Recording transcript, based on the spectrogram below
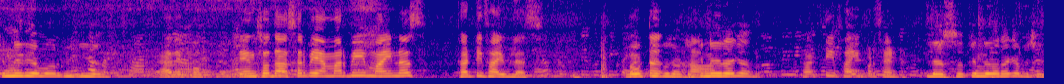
ਕਿੰਨੀ ਦੀ ਐਮਆਰਪੀ ਕੀ ਆ? ਇਹ ਦੇਖੋ 310 ਰੁਪਏ ਐਮਆਰਪੀ ਮਾਈਨਸ 35 ਲੈਸ ਲੋਟਸ 30% ਕਿੰਨੇ ਰਹਿ ਗਿਆ? 35% ਲੈਸ ਕਿੰਨੇ ਦਾ ਰਹਿ ਗਿਆ ਪਿੱਛੇ?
